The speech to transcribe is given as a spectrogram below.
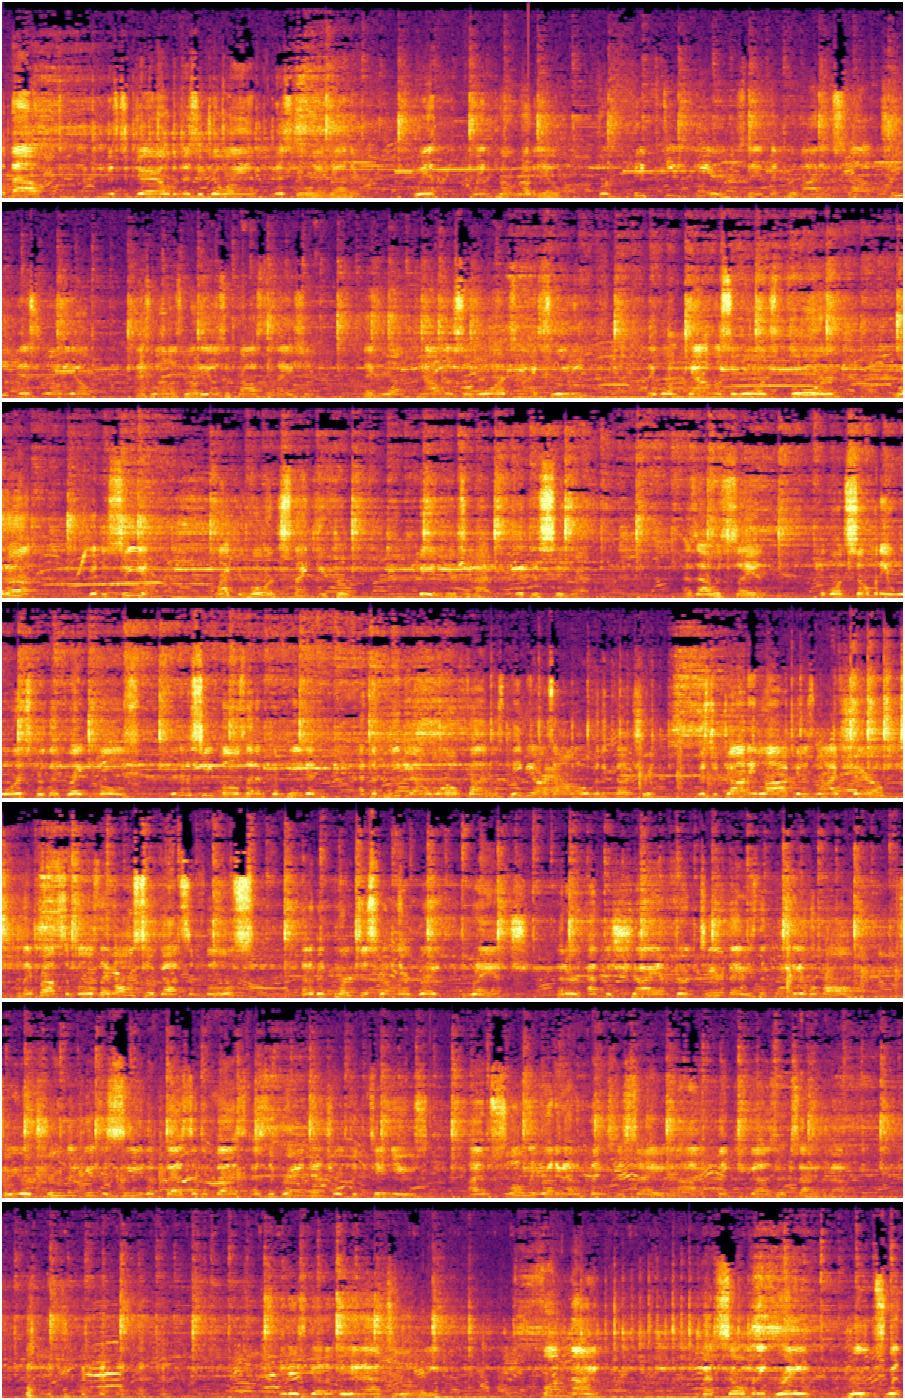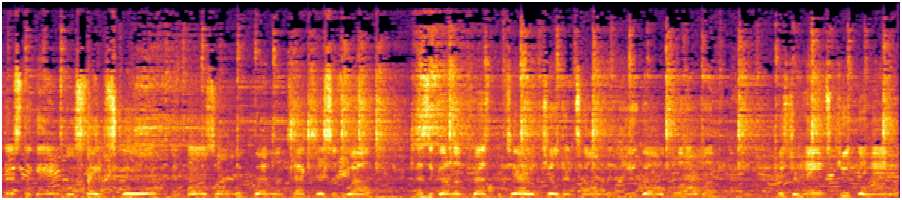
about Mr. Gerald and Mr. Joanne, Miss Joanne rather, with Wing Pro Rodeo. For 50 years, they've been providing stock to this rodeo as well as rodeos across the nation. They've won countless awards. Hi, sweetie. They've won countless awards for, what up? Good to see you. Like your horse. Thank you for being here tonight. Good to see you. As I was saying, they've won so many awards for the great bulls. You're going to see bulls that have competed at the PBR World Finals. PBR's all over the country. Mr. Johnny Locke and his wife Cheryl, well, they brought some bulls. They've also got some bulls that have been purchased from their great ranch that are at the Cheyenne Frontier Days, the daddy of them all. So you're truly getting to see the best of the best as the grand entry continues. I am slowly running out of things to say, and I think you guys are excited about it. it is going to be an absolutely fun night. We've got so many great groups with us. The Gainesville State School and Boles Home of Quinlan, Texas, as well as the Goodland Presbyterian Children's Home in Hugo, Oklahoma. Mr. Haynes Kueckelhan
